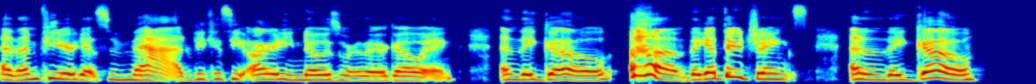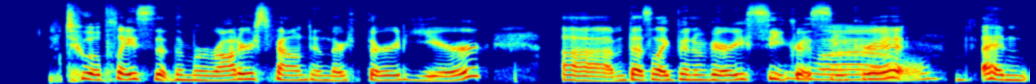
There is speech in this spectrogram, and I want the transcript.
And then Peter gets mad because he already knows where they're going. And they go, um, they get their drinks, and then they go to a place that the Marauders found in their third year. Um, that's like been a very secret secret and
